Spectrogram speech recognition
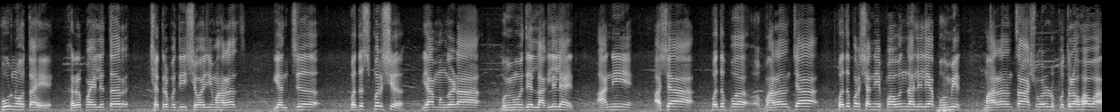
पूर्ण होत आहे. खरं पाहिलं तर छत्रपती शिवाजी महाराज यांचं पदस्पर्श या मंगळा भूमीमध्ये लागलेले आहेत. आणि अशा पदप महाराजांच्या पदपर्शाने पावन झालेल्या भूमीत महाराजांचा अश्वरूढ पुतळा व्हावा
